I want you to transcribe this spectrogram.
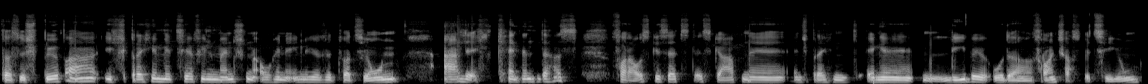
Das ist spürbar. Ich spreche mit sehr vielen Menschen auch in ähnlicher Situation. Alle kennen das, vorausgesetzt es gab eine entsprechend enge Liebe oder Freundschaftsbeziehung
